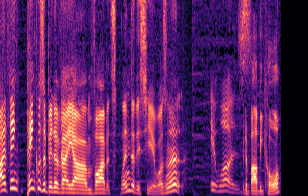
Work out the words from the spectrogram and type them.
I think pink was a bit of a um, vibe at Splendour this year, wasn't it? It was. Bit of Barbie core.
